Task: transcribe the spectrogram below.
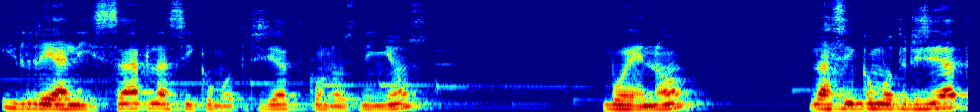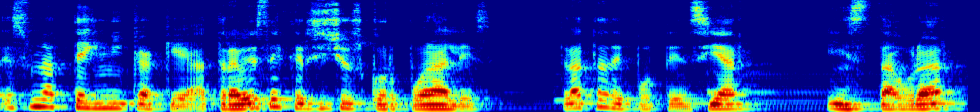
y realizar la psicomotricidad con los niños? Bueno, la psicomotricidad es una técnica que a través de ejercicios corporales trata de potenciar, instaurar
